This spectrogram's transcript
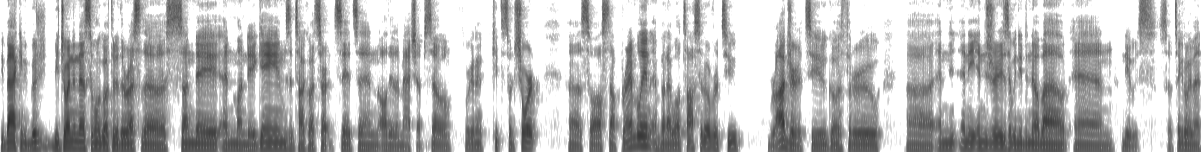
be back and be joining us, and we'll go through the rest of the Sunday and Monday games and talk about start and sits and all the other matchups. So we're gonna keep this one short. Uh, so I'll stop rambling, but I will toss it over to Roger to go through uh, any, any injuries that we need to know about and news. So take it away, man.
